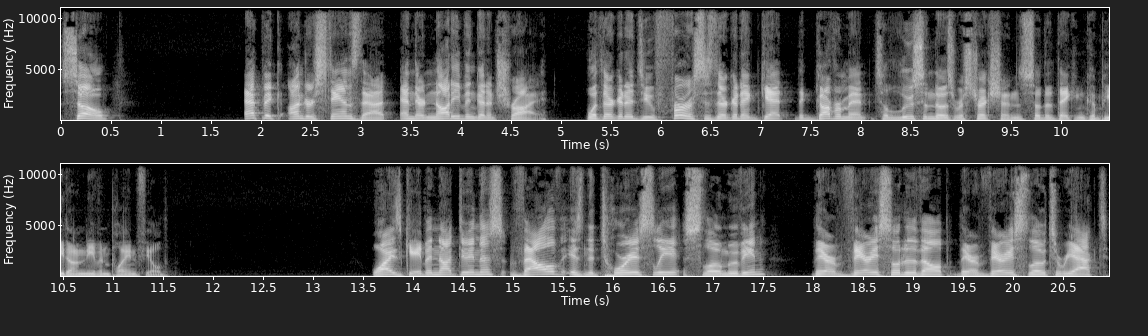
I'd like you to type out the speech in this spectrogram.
So, Epic understands that, and they're not even going to try what they're going to do first is they're going to get the government to loosen those restrictions so that they can compete on an even playing field. Why is Gaben not doing this? Valve is notoriously slow moving They are very slow to develop. They are very slow to react.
